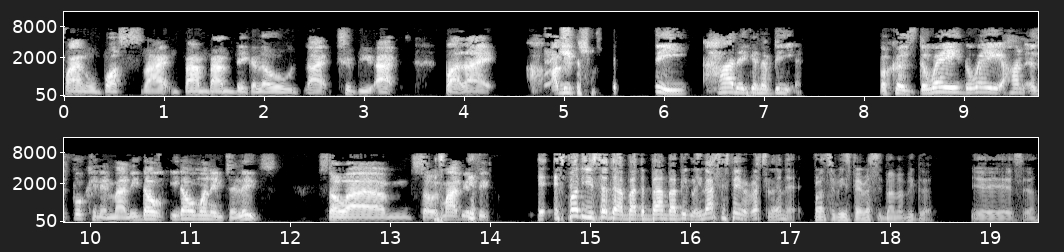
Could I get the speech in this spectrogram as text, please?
final boss, like Bam Bam Bigelow, like tribute act. But like, I mean, see how they're gonna beat him because the way the way Hunter's booking him, man, he don't he don't want him to lose. So um, so it might be a thing. It, it's funny you said that about the Bam Bam Bigelow. That's his favorite wrestler, isn't it? Bronson Reed's favorite wrestler, is Bam Bam Bigelow. Yeah, yeah. So,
